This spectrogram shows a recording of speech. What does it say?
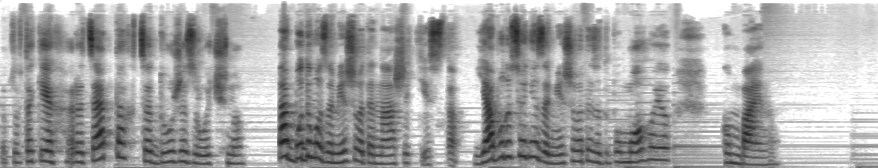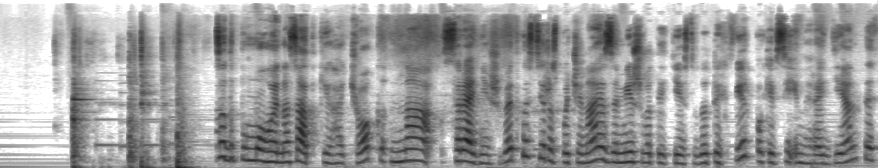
Тобто в таких рецептах це дуже зручно. Та будемо замішувати наше тісто. Я буду сьогодні замішувати за допомогою комбайну. За допомогою насадки гачок на середній швидкості розпочинаю замішувати тісто до тих пір, поки всі інгредієнти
